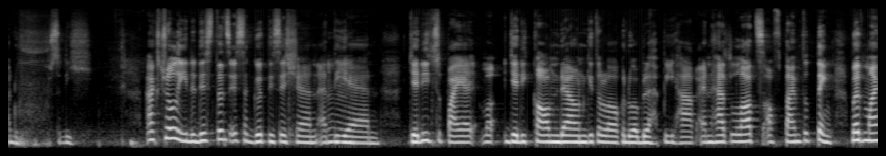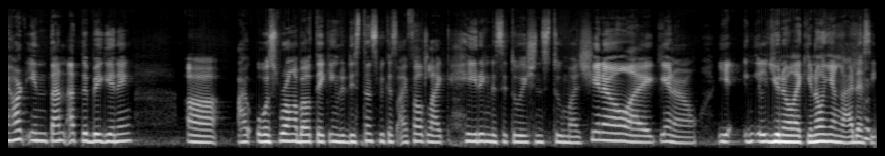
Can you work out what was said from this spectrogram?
Aduh, sedih. Actually, the distance is a good decision at the end. Jadi supaya jadi calm down gitu loh kedua belah pihak and had lots of time to think. But my heart intent at the beginning, uh, I was wrong about taking the distance because I felt like hating the situations too much. You know, like you know, you know, like you know yang nggak ada sih.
